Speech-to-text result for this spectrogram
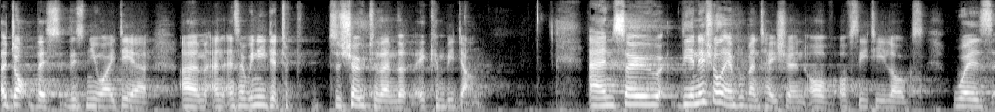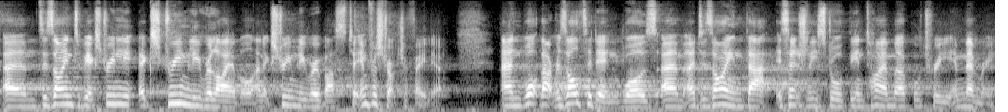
adopt this, this new idea. Um, and, and so we needed to, to show to them that it can be done. And so the initial implementation of, of CT logs was um, designed to be extremely, extremely reliable and extremely robust to infrastructure failure. And what that resulted in was um, a design that essentially stored the entire Merkle tree in memory.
